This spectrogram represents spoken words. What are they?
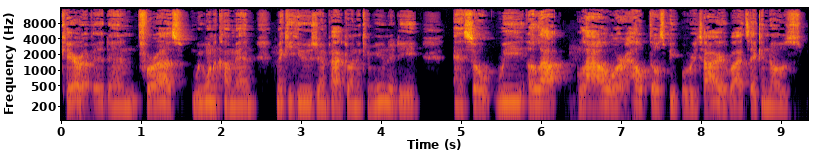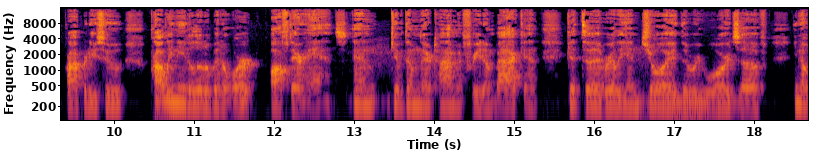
care of it. And for us, we want to come in, make a huge impact on the community. And so we allow allow or help those people retire by taking those properties who probably need a little bit of work off their hands and give them their time and freedom back and get to really enjoy the rewards of you know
